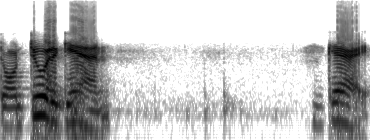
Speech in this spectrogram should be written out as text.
Don't do it again. Okay.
